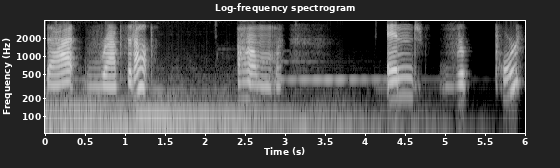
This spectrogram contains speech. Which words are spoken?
that wraps it up. Um, end report?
